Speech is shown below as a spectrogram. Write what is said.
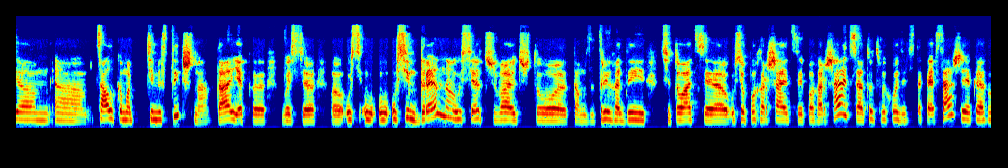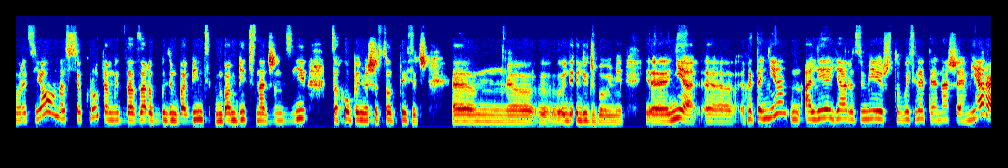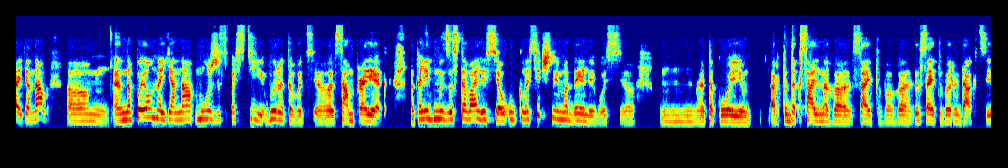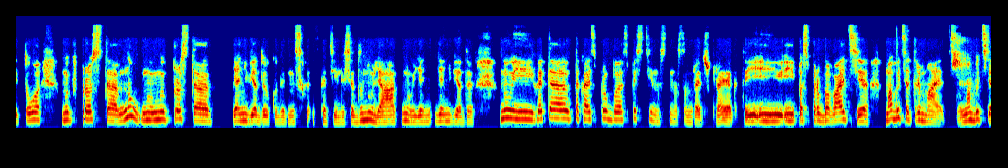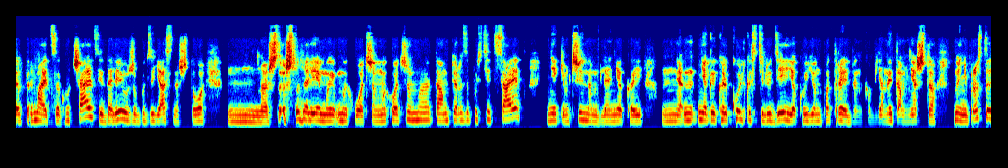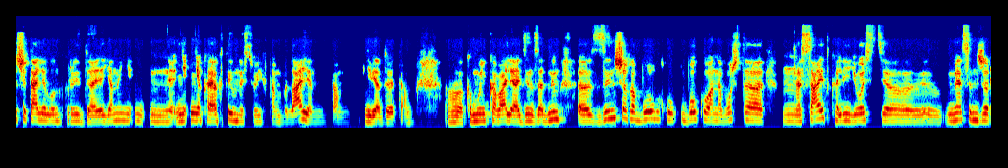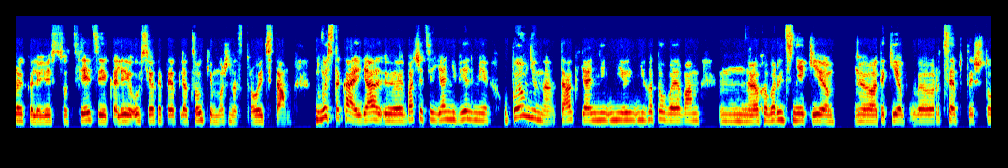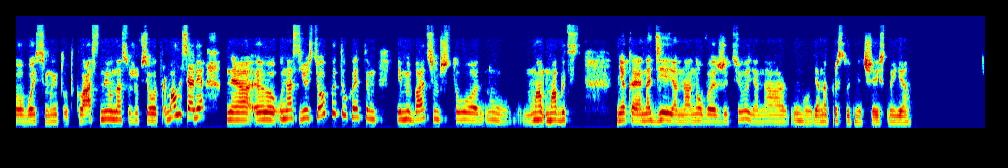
цалкам аптымістычна та як вось усім дрэнна усе адчуваюць што там за тры гады сітуацыя ўсё пагаршаецца і пагаршаецца а тут выходзіць такая Саша якая говорыць ё у нас все круто мы зараз будзем бабіць бомбіць на джинзі захопамі 600 тысяч лічбавымі не гэта не але я разумею что вось гэтая наша мера яна напэўна яна можа спасти выратаваць сам проект А калі б мы заставаліся у класічнай мадэлі вось такой ортодоксальнага сайтавага сайтавай рэдакцыі то мы б просто ну мы, мы просто я не ведаю куды мы скаціліся до нуля ну я, я не ведаю. Ну і гэта такая спроба спасці нас насамрэч проект. І, і, і паспрабаваць Мабыць атрымаецца Мабыць атрымаецца гучаць і далей уже будзе ясна что что далей мы мы хочам мы хочам там перазапусціць сайт некім чынам для некай некай колькасці людзей якую ён патрэбен каб яны там нешта ну не просто чыталі лонгрыда яны не, не, некая актыўнасць у іх там там была я там не ведаю там камунікавалі адзін з адным з іншага боку боку а навошта сайт калі ёсць месенджеры калі ёсць соцсеці калі усе гэтыя пляцоўкі можна строіць там. Ну вось такая. Я бачыце я не вельмі упэўнена так? Я не, не, не гатовая вам гаварыць некія Э, такія э, рэцэпты што вось мы тут класныя у нас уже все атрымалася але э, у нас ёсць опыт у гэтым і мы бачым што ну мабыць некая надзея на новае жыццё яна ну, яна прысутнічае існуе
